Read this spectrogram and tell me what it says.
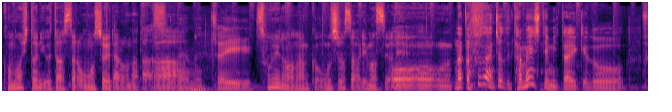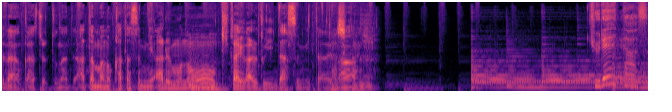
この人に歌わせたら面白いだろうなとか。それめっちゃいい。そういうのはなんか面白さありますよね、うん、なんか普段ちょっと試してみたいけど普段からちょっとなんて頭の片隅にあるものを機会がある時に出すみたいな、確かに。キュレーターズ。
